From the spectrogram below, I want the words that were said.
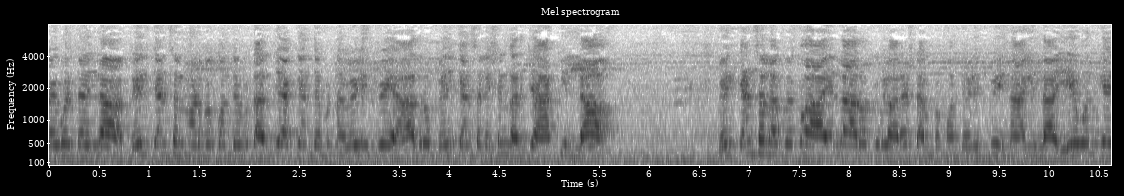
ಕೈಗೊಳ್ತಾ ಇಲ್ಲ. ಬೇಲ್ ಕ್ಯಾನ್ಸಲ್ ಮಾಡಬೇಕು ಅಂತ ಹೇಳ್ಬಿಟ್ಟು ಅರ್ಜಿ ಹಾಕಿ ಅಂತ ಹೇಳ್ಬಿಟ್ಟು ನಾವು ಹೇಳಿದ್ವಿ. ಆದರೂ ಬೇಲ್ ಕ್ಯಾನ್ಸಲೇಷನ್ಗೆ ಅರ್ಜಿ ಹಾಕಿಲ್ಲ. ಬೇಲ್ ಕ್ಯಾನ್ಸಲ್ ಆಗಬೇಕು, ಆ ಎಲ್ಲ ಆರೋಪಿಗಳು ಅರೆಸ್ಟ್ ಆಗಬೇಕು ಅಂತ ಹೇಳಿದ್ವಿ. ಇನ್ನ ಆಗಿಲ್ಲ. ಎ ಒನ್ಗೆ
